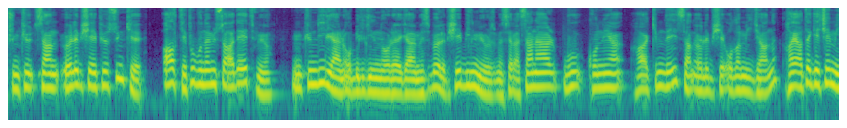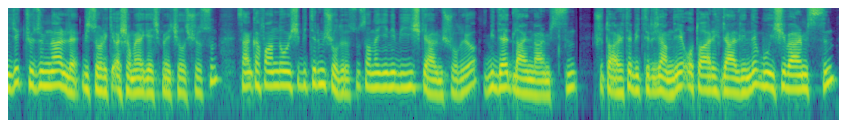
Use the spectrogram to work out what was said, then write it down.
Çünkü sen öyle bir şey yapıyorsun ki altyapı buna müsaade etmiyor. Mümkün değil yani o bilginin oraya gelmesi. Böyle bir şey bilmiyoruz mesela. Sen eğer bu konuya hakim değilsen öyle bir şey olamayacağını hayata geçemeyecek çözümlerle bir sonraki aşamaya geçmeye çalışıyorsun. Sen kafanda o işi bitirmiş oluyorsun. Sana yeni bir iş gelmiş oluyor. Bir deadline vermişsin. Şu tarihte bitireceğim diye. O tarih geldiğinde bu işi vermişsin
